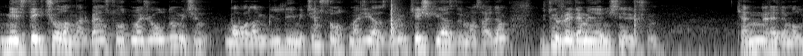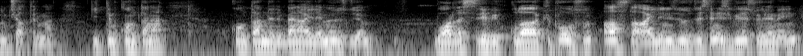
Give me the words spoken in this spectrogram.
meslekçi olanlar. Ben soğutmacı olduğum için babadan bildiğim için soğutmacı yazdırdım. Keşke yazdırmasaydım. Bütün redemelerin içine düştüm. Kendimle redem oldum çaktırma. Gittim komutana. Komutan dedim ben ailemi özlüyorum. Bu arada size bir kulağa küpe olsun. Asla ailenizi özleseniz bile söylemeyin.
